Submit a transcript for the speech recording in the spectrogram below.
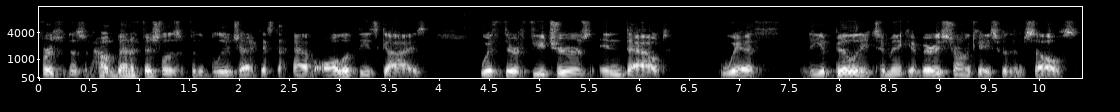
first with this one. How beneficial is it for the Blue Jackets to have all of these guys with their futures in doubt, with the ability to make a very strong case for themselves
